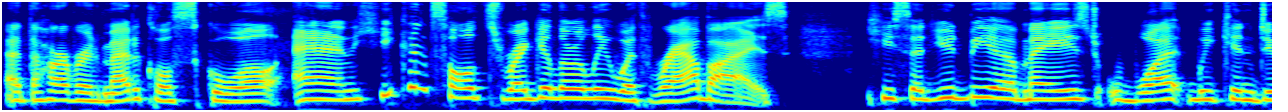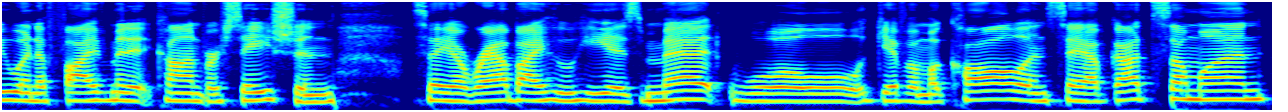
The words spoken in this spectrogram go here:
at the Harvard Medical School, and he consults regularly with rabbis. He said, You'd be amazed what we can do in a five minute conversation. Say, a rabbi who he has met will give him a call and say, I've got someone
